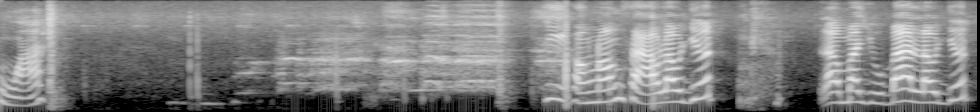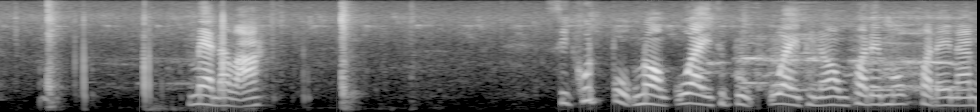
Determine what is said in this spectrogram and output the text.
หัว ที่ของน้องสาวเรายึด เรามาอยู่บ้านเรายึด แม่นอะวะ สิคุดปลูกหน่อกล้วยสิปลูกกล้วย พี่น้องพอได้มกพอได้นั่น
